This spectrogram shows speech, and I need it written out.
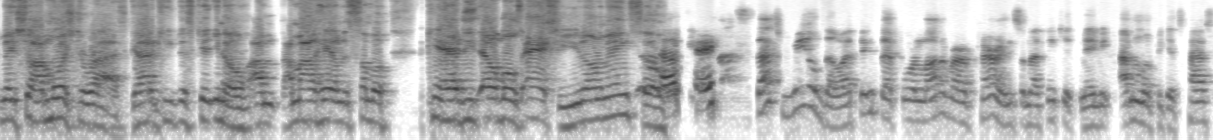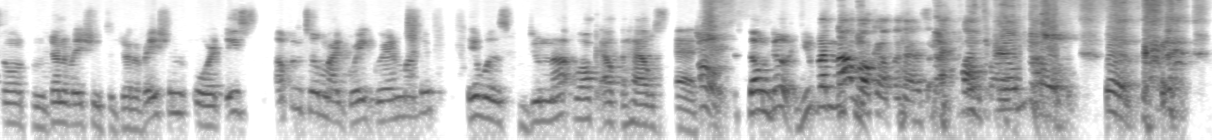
make sure I moisturize. Gotta keep this kid, you know, I'm I'm out here in the summer. I can't have these elbows ashy, you know what I mean? So Okay. that's that's real though. I think that for a lot of our parents, and I think it maybe I don't know if it gets passed on from generation to generation, or at least up until my great grandmother, it was do not walk out the house ash. oh Don't do it. You better not walk out the house. Hell no. Look,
